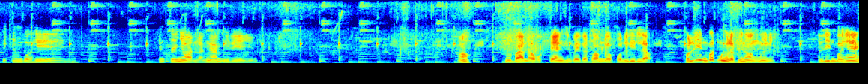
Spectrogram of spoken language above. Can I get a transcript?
ก็จังบ่เห็น เห็นแต่ยอดละงามอีเรียอยู่เอาในบ้านเอาบักแตงขึ้นไปกระท่อมแล้วฝนลิ้นแล้วฝนลิ้นบดมือเหรอพี่น้องมือนี่อันลิ้นบ่แห้ง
